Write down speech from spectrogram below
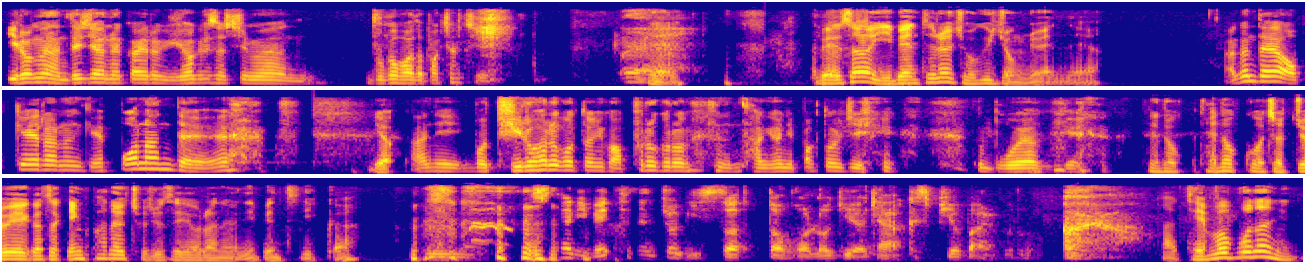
이러면 안 되지 않을까 이런 위협이 있었지만 누가 봐도 빡쳤지 예. 그래서 이벤트를 조기 종료했네요. 아 근데 업계라는 게 뻔한데 여- 아니 뭐 뒤로 하는 것도 아니고 앞으로 그러면은 당연히 빡돌지 그 뭐야 그게 대놓고, 대놓고 저쪽에 가서 깽판을 쳐주세요라는 이벤트니까. 음. 스탠 이벤트는 좀 있었던 걸로 기억해. 아크스피어 말고도. 아, 대부분은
